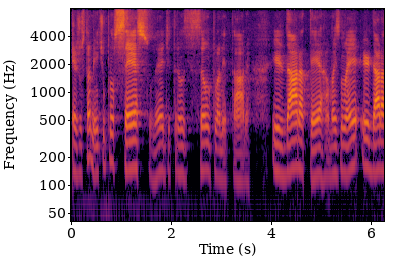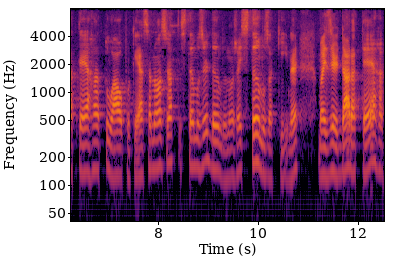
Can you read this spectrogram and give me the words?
é justamente o processo né, de transição planetária. Herdar a terra, mas não é herdar a terra atual, porque essa nós já estamos herdando, nós já estamos aqui, né? Mas herdar a terra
